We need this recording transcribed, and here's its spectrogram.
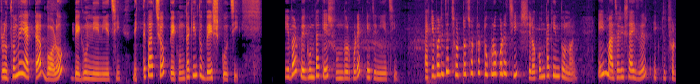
প্রথমেই একটা বড় বেগুন নিয়ে নিয়েছি। দেখতে পাচ্ছ, বেগুনটা কিন্তু বেশ কচি। এবার বেগুনটাকে সুন্দর করে কেটে নিয়েছি। একেবারে যে ছোট্ট ছোট্ট টুকরো করেছি, সেরকমটা কিন্তু নয়। এই মাঝারি সাইজের একটু ছোট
